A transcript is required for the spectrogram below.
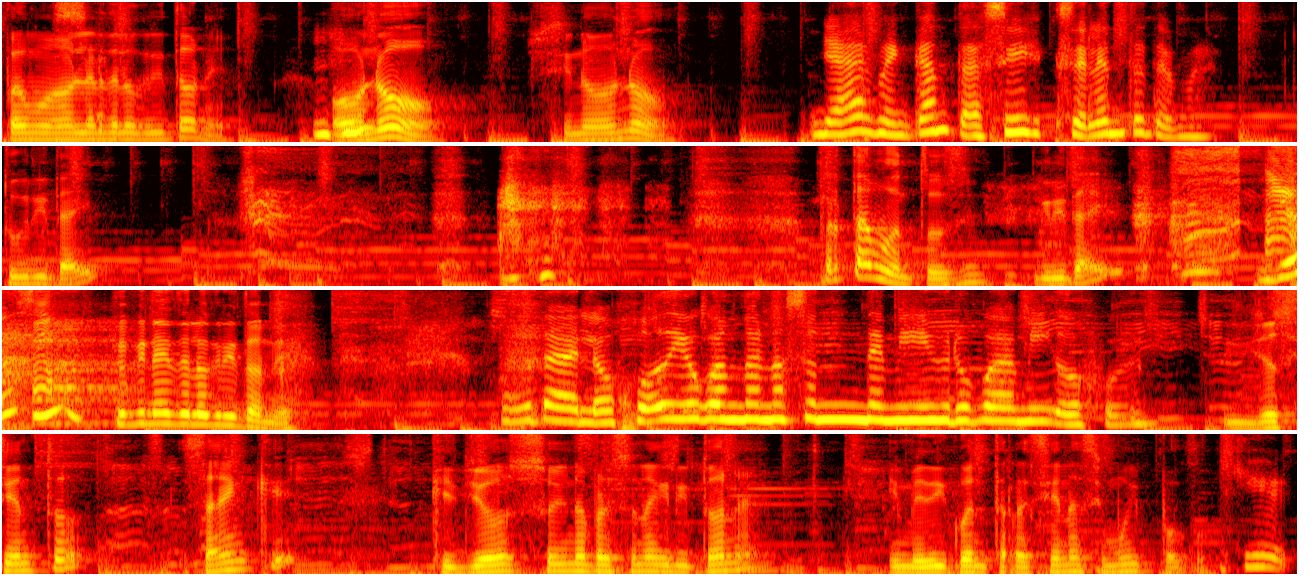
¿Podemos hablar de los gritones? ¿O no? Si no, no. Ya, me encanta, sí, excelente tema. ¿Tú ahí? Partamos entonces. ¿Gritáis? Yo sí, ¿Qué opináis de los gritones? puta, los odio cuando no son de mi grupo de amigos, Yo siento, ¿saben qué? Que yo soy una persona gritona y me di cuenta recién hace muy poco. Qué,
